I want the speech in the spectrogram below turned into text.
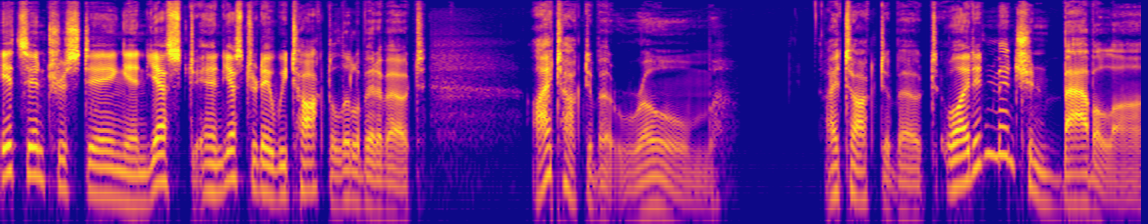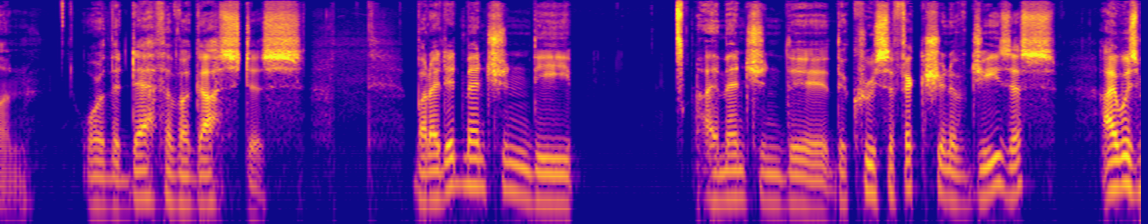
It's interesting, and yes, and yesterday we talked a little bit about. I talked about Rome. I talked about. Well, I didn't mention Babylon or the death of Augustus, but I did mention the. I mentioned the the crucifixion of Jesus. I was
